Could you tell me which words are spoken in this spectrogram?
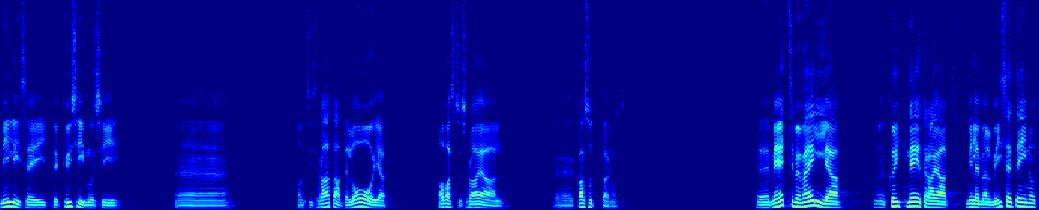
milliseid küsimusi äh, on siis radade loojad avastusrajal äh, kasutanud. Äh, me jätsime välja kõik need rajad, mille me oleme ise teinud,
